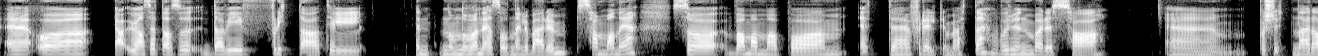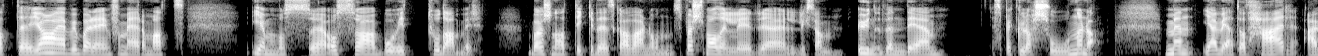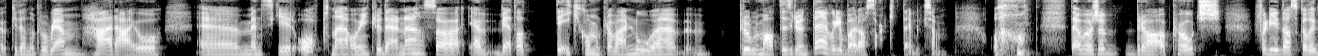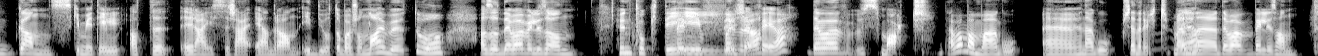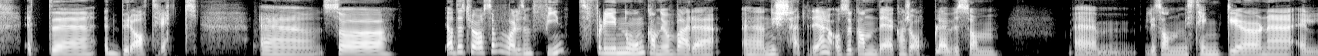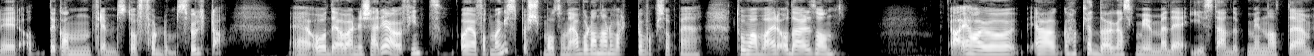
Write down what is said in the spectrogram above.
Eh, og ja, uansett, altså, da vi flytta til enten om det var Nesodden eller Bærum, samme det, så var mamma på um, et eh, foreldremøte hvor hun bare sa eh, på slutten der at eh, ja, jeg vil bare informere om at hjemme hos oss så bor vi to damer. Bare sånn at ikke det skal være noen spørsmål eller eh, liksom unødvendige spekulasjoner, da. Men jeg vet jo at her er jo ikke det noe problem. Her er jo eh, mennesker åpne og inkluderende, så jeg vet at det ikke kommer til å være noe problematisk rundt det. Jeg ville bare ha sagt det, liksom. Og det var så bra approach, fordi da skal det ganske mye til at det reiser seg en eller annen idiot og bare sånn Nei, vet du hva? Altså, det var veldig sånn Hun tok de i forkjøpet, ja. Det var smart. Der var mamma god. Eh, hun er god generelt, men Ja. eh, det var veldig sånn et, eh, et bra trekk. Så ja, det tror jeg også var liksom fint, fordi noen kan jo være nysgjerrige, og så kan det kanskje oppleves som litt sånn mistenkeliggjørende, eller at det kan fremstå fordomsfullt, da. Og det å være nysgjerrig er jo fint. Og jeg har fått mange spørsmål sånn, ja, hvordan har det vært å vokse opp med to mammaer? Og da er det sånn, ja, jeg har jo jeg har kødda ganske mye med det i standupen min, at eh,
